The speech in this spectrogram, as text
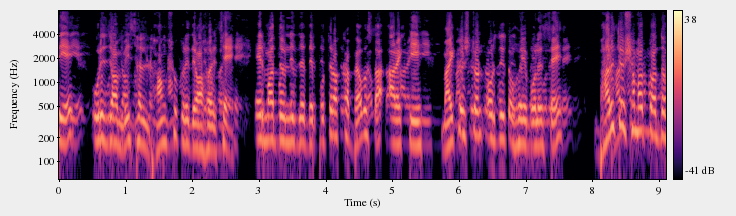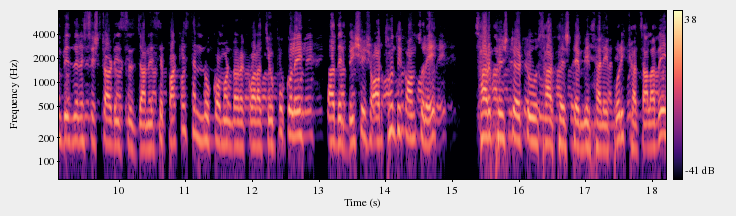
দিয়ে উড়ে যাওয়া মিসাইল ধ্বংস করে দেওয়া হয়েছে। এর মাধ্যমে নিজেদের প্রতিরক্ষা ব্যবস্থা আরেকটি মাইক্রোস্টোন অর্জিত হয়ে বলেছে। ভারতীয় সংবাদ মাধ্যম বিজনেস স্টাডিজ জানিয়েছে পাকিস্তান নৌ কমান্ডার করাচি উপকূলে তাদের বিশেষ অর্থনৈতিক অঞ্চলে সারফেস টু মিসাইলে পরীক্ষা চালাবে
